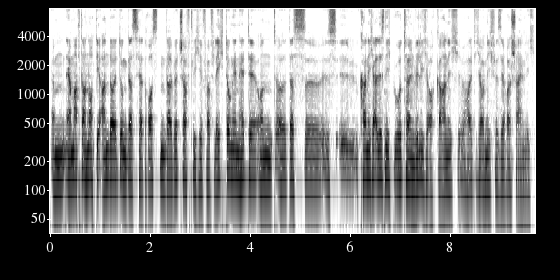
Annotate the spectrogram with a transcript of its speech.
Mhm. er macht auch noch die Andeutung, dass Herr Drosten da wirtschaftliche Verflechtungen hätte und äh, das äh, ist, äh, kann ich alles nicht beurteilen, will ich auch gar nicht, halte ich auch nicht für sehr wahrscheinlich.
